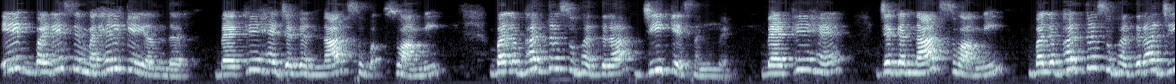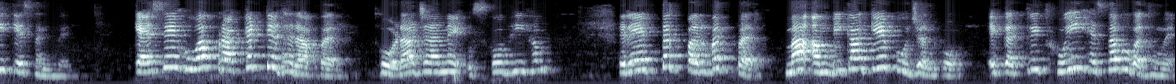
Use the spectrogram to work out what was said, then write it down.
एक बड़े से महल के अंदर बैठे हैं जगन्नाथ स्वामी, बलभद्र सुभद्रा जी के संग में। बैठे हैं जगन्नाथ स्वामी, बलभद्र सुभद्रा जी के संग में। कैसे हुआ प्राकट्य धरा पर? थोड़ा जाने उसको भी हम। रेवतक पर्वत पर माँ अंबिका के पूजन को एकत्रित हुई है सब वधुएँ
